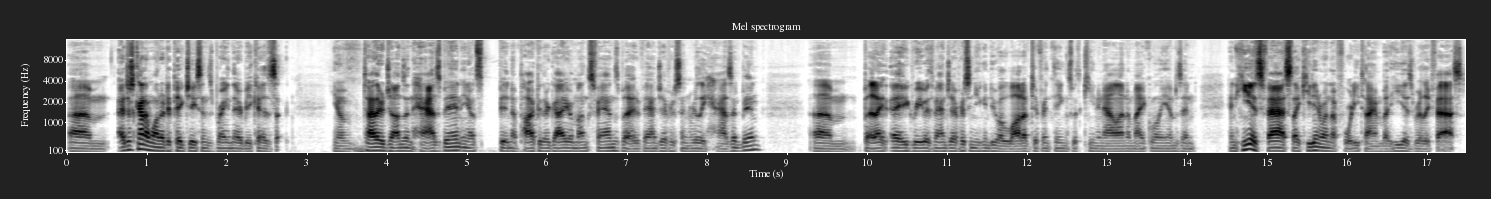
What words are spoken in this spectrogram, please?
um, I just kind of wanted to pick Jason's brain there because you know Tyler Johnson has been, you know, it's been a popular guy amongst fans, but Van Jefferson really hasn't been. Um, but I, I agree with Van Jefferson. You can do a lot of different things with Keenan Allen and Mike Williams, and and he is fast. Like he didn't run a forty time, but he is really fast.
